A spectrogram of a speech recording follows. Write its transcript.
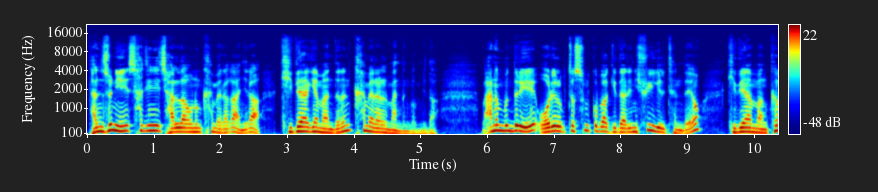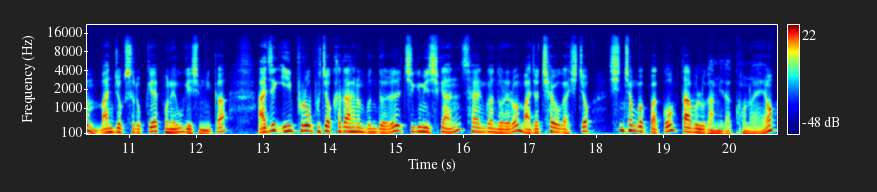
단순히 사진이 잘 나오는 카메라가 아니라 기대하게 만드는 카메라를 만든 겁니다. 많은 분들이 월요일부터 손꼽아 기다린 휴일일 텐데요. 기대한 만큼 만족스럽게 보내고 계십니까? 아직 2% 부족하다 하는 분들 지금 이 시간 사연과 노래로 마저 채워가시죠. 신청곡 받고 따블로 갑니다 코너예요.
